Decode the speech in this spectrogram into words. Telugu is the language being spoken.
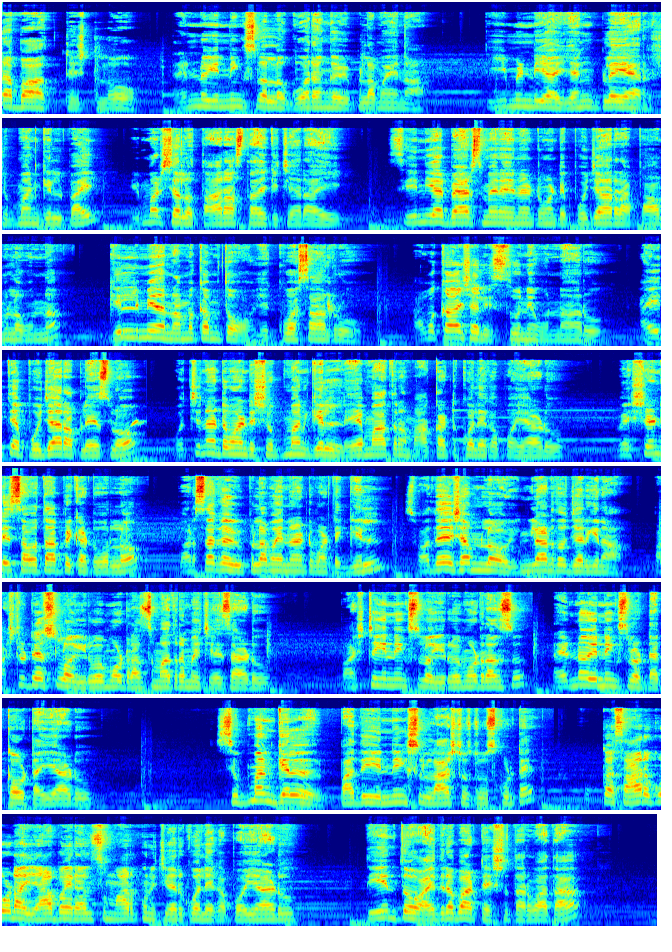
హైదరాబాద్ టెస్ట్లో రెండు ఇన్నింగ్స్లలో ఘోరంగా విఫలమైన team India young player Shubman గిల్పై విమర్శలు తారాస్థాయికి చేరాయి. సీనియర్ బ్యాట్స్మెన్ అయినటువంటి పుజారా ఫామ్లో ఉన్న గిల్ మీద నమ్మకంతో ఎక్కువసార్లు అవకాశాలు ఇస్తూనే ఉన్నారు. అయితే పుజారా ప్లేస్లో వచ్చినటువంటి శుభ్మన్ గిల్ ఏమాత్రం ఆకట్టుకోలేకపోయాడు. వెస్టిండీస్ సౌత్ ఆఫ్రికా టూర్లో వరుసగా విఫలమైనటువంటి గిల్ స్వదేశంలో ఇంగ్లాండ్తో జరిగిన ఫస్ట్ టెస్ట్లో ఇరవై మూడు రన్స్ మాత్రమే చేశాడు. ఫస్ట్ ఇన్నింగ్స్లో ఇరవై మూడు రన్స్ రెండో ఇన్నింగ్స్లో డక్అవుట్ అయ్యాడు. శుభ్మన్ గిల్ పది ఇన్నింగ్స్ లాస్ట్ చూసుకుంటే ఒక్కసారి కూడా యాభై రన్స్ మార్కుని చేరుకోలేకపోయాడు. దీంతో హైదరాబాద్ టెస్ట్ తర్వాత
